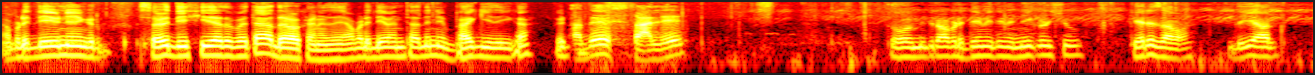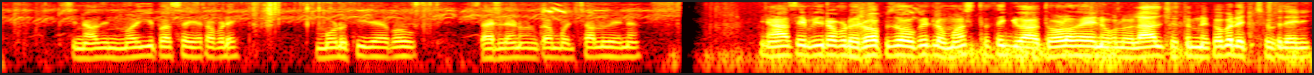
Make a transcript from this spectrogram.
આપણે દેવને શરદી થઈ જાય તો બતા દવાખાને જાય. આપણે દેવાને થાતે ને ભાગી જઈ કા અબે સાલે. તો મિત્રો આપણે ધીમે ધીમે નીકળીશું. ઘેરે જવા. દયા પછી નાદીને મળીએ પાસે યાર આપણે. મોડું થઈ જાય બહુ. સારી લેણું કામ ચાલુ એના આ છે મિત્રો આપણે રોપ જોવો કેટલો મસ્ત થઈ ગયો. આ ધોળો હોય ને ઓલો લાલ છે તમને ખબર જ છે બધાની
